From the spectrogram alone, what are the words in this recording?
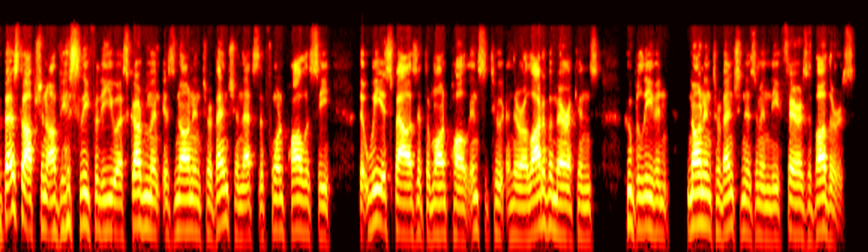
best option, obviously, for the US government is non intervention. That's the foreign policy that we espouse at the Ron Paul Institute. And there are a lot of Americans who believe in non interventionism in the affairs of others.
